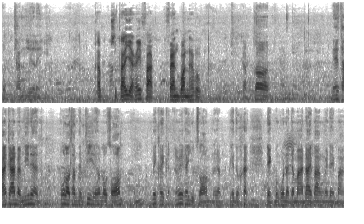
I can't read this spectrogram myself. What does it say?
ตกชั้นหรืออะไรอย่างนี้ ครับ สุดท้ายอยากให้ฝากแฟนบอลนะครับผม ครับก็ ในสถานการณ์แบบนี้เนี่ยพวกเราทำเต็มที่นะครับเราซ้อมผมไม่เคยไม่เคยหยุดซ้อมนะครับเพียงแต่ว่าเด็กบางคนอาจจะมาได้บ้างไม่ได้บ้าง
